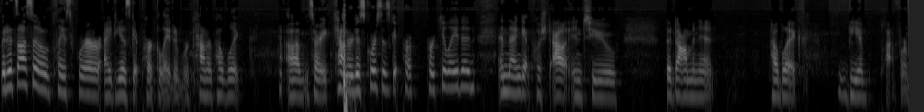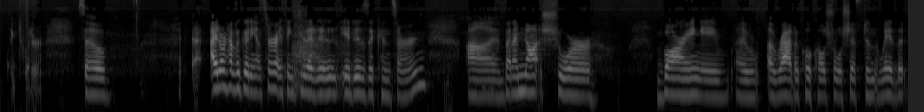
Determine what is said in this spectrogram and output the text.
but it's also a place where ideas get percolated, where counter-public, um, sorry, counter discourses get per percolated and then get pushed out into the dominant public via platforms like Twitter. So I don't have a good answer. I think that it is a concern, uh, but I'm not sure, barring a, a, a, radical cultural shift in the way that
